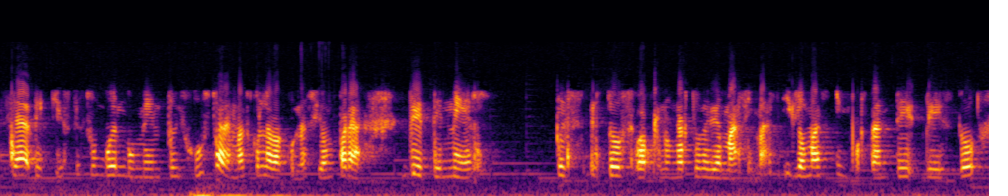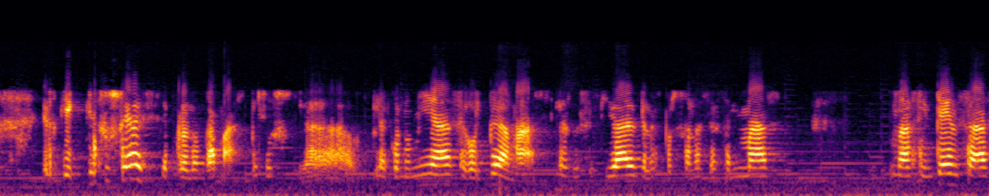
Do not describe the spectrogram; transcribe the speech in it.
de que este es un buen momento y justo además con la vacunación para detener pues esto se va a prolongar todavía más y más. Y lo más importante de esto es que, ¿qué sucede si se prolonga más? Pues la, la economía se golpea más, las necesidades de las personas se hacen más más intensas,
